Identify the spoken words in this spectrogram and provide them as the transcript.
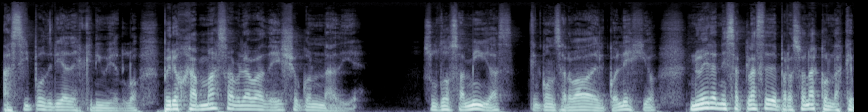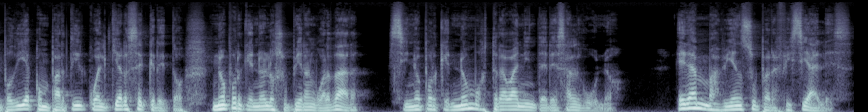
Así podría describirlo, pero jamás hablaba de ello con nadie. Sus dos amigas, que conservaba del colegio, no eran esa clase de personas con las que podía compartir cualquier secreto, no porque no lo supieran guardar, sino porque no mostraban interés alguno. Eran más bien superficiales.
